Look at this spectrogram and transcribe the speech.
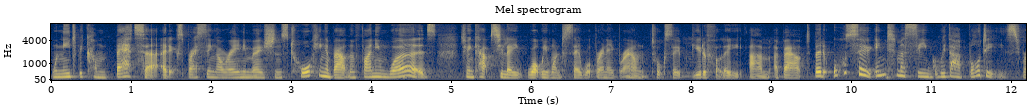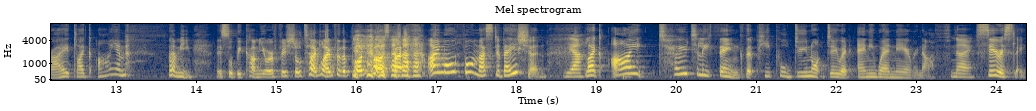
we need to become better at expressing our own emotions talking about them finding words to encapsulate what we want to say what brene brown talks so beautifully um, about but also intimacy with our bodies right like i am I mean, this will become your official tagline for the podcast, but I'm all for masturbation. Yeah. Like, I totally think that people do not do it anywhere near enough. No. Seriously.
